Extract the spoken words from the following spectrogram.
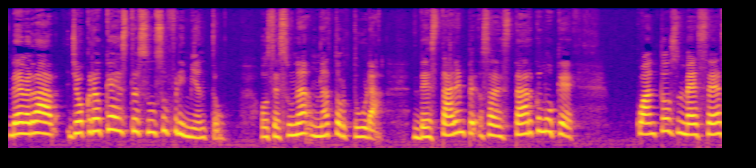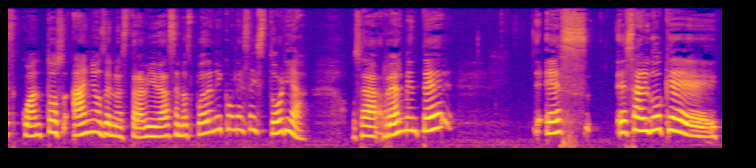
De verdad, yo creo que esto es un sufrimiento, o sea, es una, una tortura de estar, en, o sea, de estar como que cuántos meses, cuántos años de nuestra vida se nos pueden ir con esa historia. O sea, realmente es, es algo que,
